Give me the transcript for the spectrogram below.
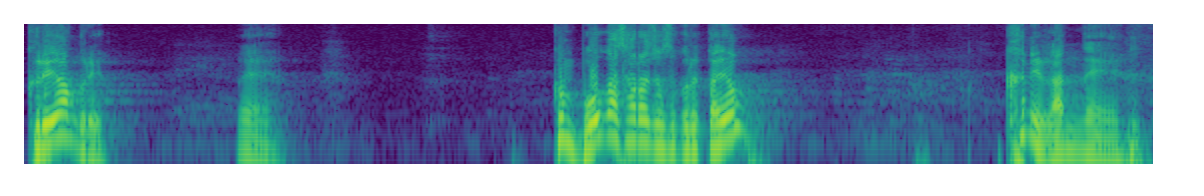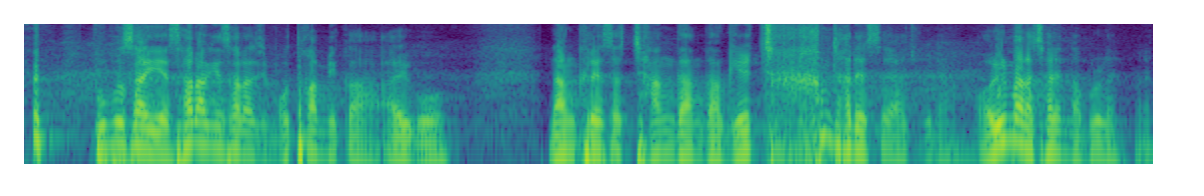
그래요, 안 그래요? 예. 그럼 뭐가 사라져서 그럴까요? 큰일 났네. 부부 사이에 사랑이 사라지면 어떡합니까? 아이고. 난 그래서 장가 가길 참 잘했어요. 아주 그냥. 얼마나 잘했나 몰라요. 예.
